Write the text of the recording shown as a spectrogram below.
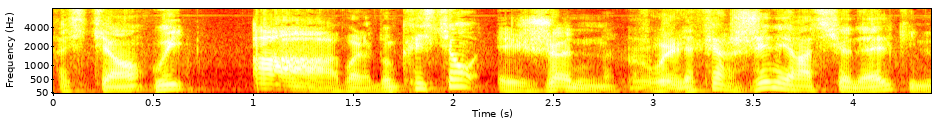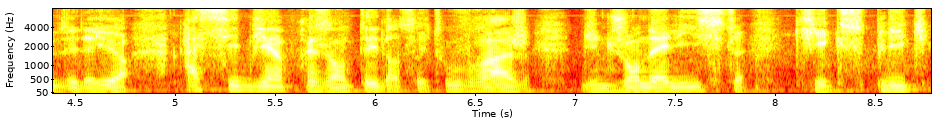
Christian? Oui. Ah, voilà. Donc Christian est jeune. Une affaire générationnelle qui nous est d'ailleurs assez bien présentée dans cet ouvrage d'une journaliste qui explique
